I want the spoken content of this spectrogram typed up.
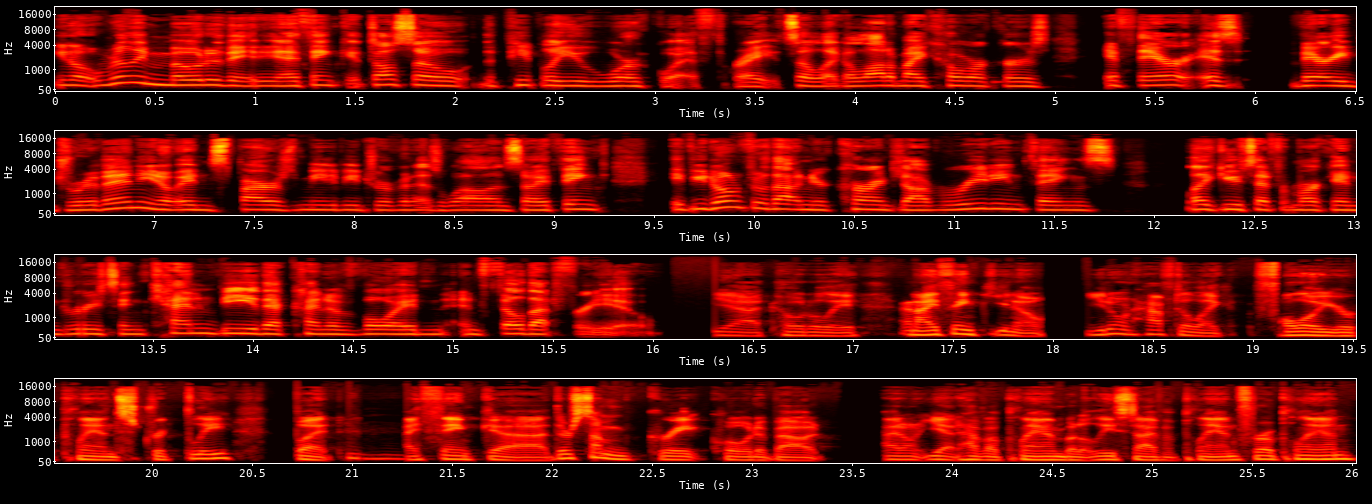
you know really motivating i think it's also the people you work with right so like a lot of my coworkers if there is very driven you know it inspires me to be driven as well and so i think if you don't feel that in your current job reading things like you said for Marc Andreessen can be that kind of void and, and fill that for you yeah, totally. And I think, you know, you don't have to like follow your plan strictly, but mm-hmm. I think uh, there's some great quote about I don't yet have a plan, but at least I have a plan for a plan.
